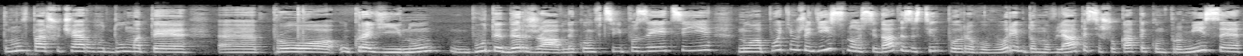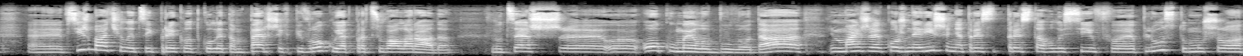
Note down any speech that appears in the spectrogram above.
Тому в першу чергу думати е, про Україну, бути державником в цій позиції. Ну а потім вже дійсно сідати за стіл переговорів, домовлятися, шукати компроміси. Е, Всі ж бачили цей приклад, коли там перших півроку як працювала рада. Ну це ж е, оку мило було. Да? Майже кожне рішення 300 300 голосів е, плюс, тому що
